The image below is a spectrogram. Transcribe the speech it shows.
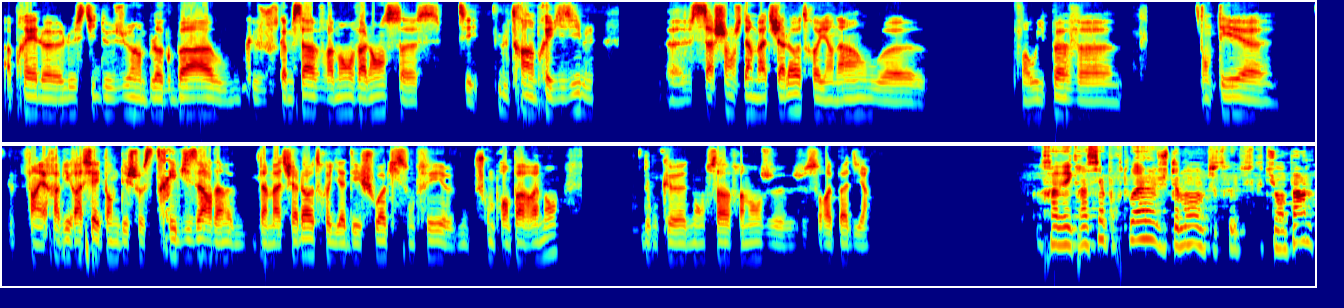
après le, le, style de jeu, un bloc bas ou quelque chose comme ça, vraiment Valence, c'est ultra imprévisible. ça change d'un match à l'autre. Il y en a un où, enfin, où ils peuvent tenter enfin, Ravi Gracia tente des choses très bizarres d'un match à l'autre. Il y a des choix qui sont faits, euh, je comprends pas vraiment. Donc euh, non, ça vraiment, je je saurais pas dire. Ravi Gracia, pour toi, justement, parce que, tu en parles,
